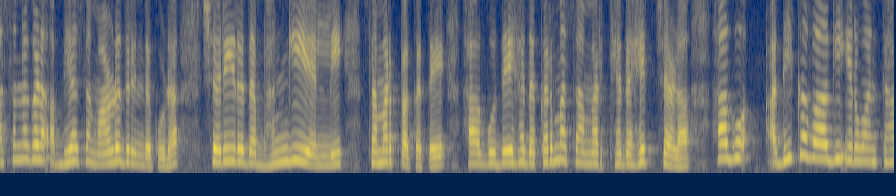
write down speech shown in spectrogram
ಆಸನಗಳ ಅಭ್ಯಾಸ ಮಾಡೋದ್ರಿಂದ ಕೂಡ ಶರೀರದ ಭಂಗಿಯಲ್ಲಿ ಸಮರ್ಪಕತೆ ಹಾಗೂ ದೇಹದ ಕರ್ಮ ಸಾಮರ್ಥ್ಯದ ಹೆಚ್ಚಳ ಹಾಗೂ ಅಧಿಕವಾಗಿ ಇರುವಂತಹ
